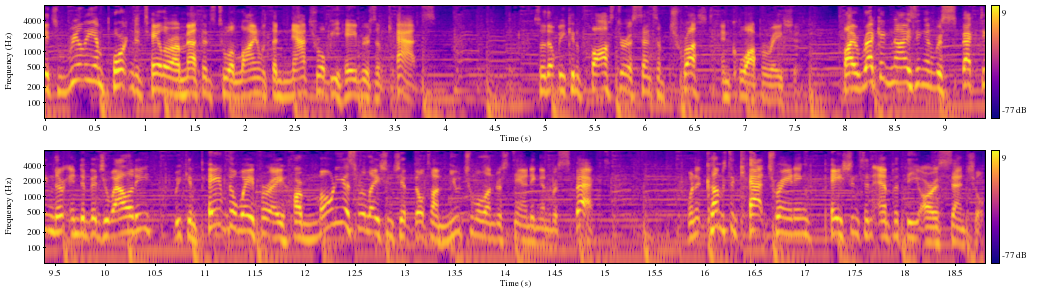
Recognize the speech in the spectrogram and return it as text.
It's really important to tailor our methods to align with the natural behaviors of cats so that we can foster a sense of trust and cooperation. By recognizing and respecting their individuality, we can pave the way for a harmonious relationship built on mutual understanding and respect. When it comes to cat training, patience and empathy are essential.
